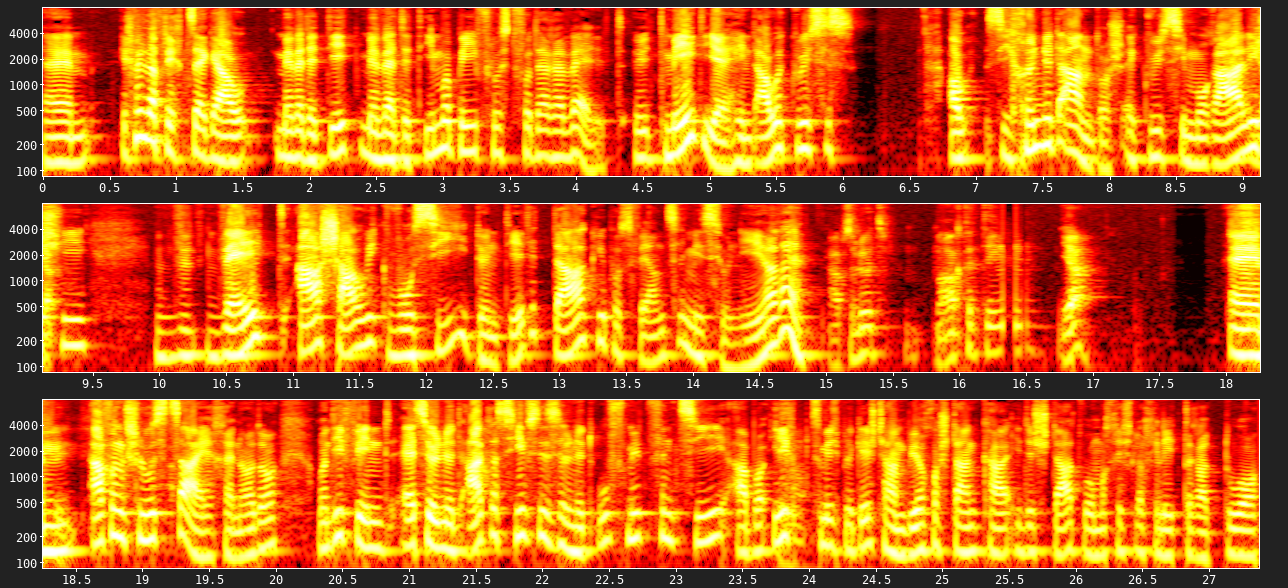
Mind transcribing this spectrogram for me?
ähm, ich will da vielleicht sagen auch, wir werden, wir werden immer beeinflusst von dieser Welt. Die Medien haben auch ein gewisses, auch, sie können nicht anders, eine gewisse moralische ja. Weltanschauung, wo sie jeden Tag übers Fernsehen missionieren. Absolut. Marketing, ja. Ähm, Anfang Schlusszeichen, oder? Und ich finde, es soll nicht aggressiv sein, es soll nicht aufmüpfend sein, aber ich zum Beispiel gestern einen Bücherstand in der Stadt, wo wir christliche Literatur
